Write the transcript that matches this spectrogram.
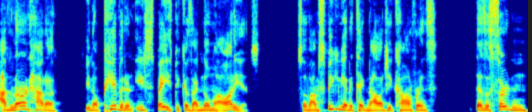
I've learned how to, you know, pivot in each space because I know my audience. So if I'm speaking at a technology conference, there's a certain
